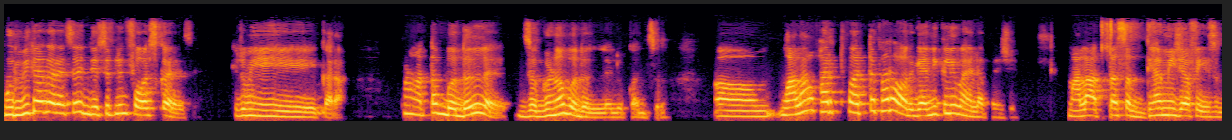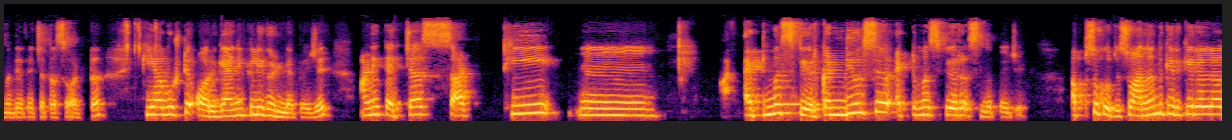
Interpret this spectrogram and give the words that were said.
पूर्वी काय करायचं? डिसिप्लिन फर्स्ट करायचं. की तुम्ही हे करा. पण आता बदललंय. जगणं बदललंय लोकांचं. मला फार वाटतं फार ऑर्गॅनिकली व्हायला पाहिजे. मला आता सध्या मी ज्या फेजमध्ये त्याच्यात असं वाटतं की ह्या गोष्टी ऑर्गॅनिकली घडल्या पाहिजेत. आणि त्याच्यासाठी ऍटमॉस्फिअर कंड्युसिव्ह ऍटमॉस्फिअर असलं पाहिजे. अपसुक होतं. स्वानंद किरकिरेला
